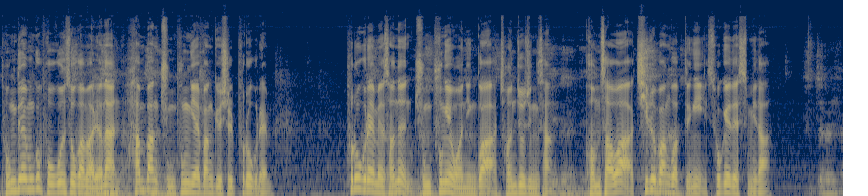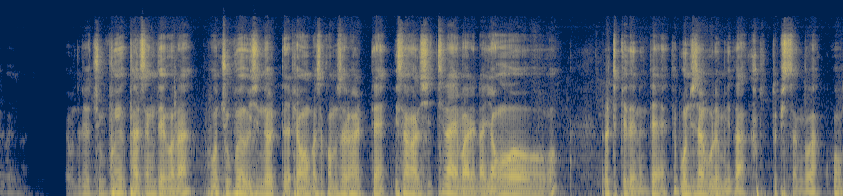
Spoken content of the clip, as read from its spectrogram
동대문구 보건소가 마련한 한방 중풍 예방 교실 프로그램. 프로그램에서는 중풍의 원인과 전조 증상, 검사와 치료 방법 등이 소개됐습니다. 여러분들이 중풍이 발생되거나 혹은 중풍이 의심될 때 병원 가서 검사를 할 때 이상한 CT나 MR이나 영어를 듣게 되는데 그게 뭔지 잘 모릅니다. 값도 비싼 것 같고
